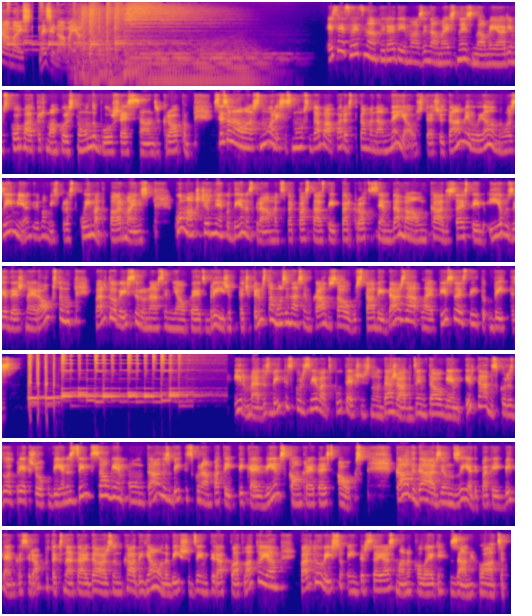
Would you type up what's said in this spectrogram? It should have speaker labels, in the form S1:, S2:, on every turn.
S1: Zināmais nezināmajā.
S2: Esiet sveicināti raidījumā Zināmais nezināmajā. Ar jums kopā turpmāko stundu būšu es Sandra Kropa. Sezonālās norises mūsu dabā parasti pamanām nejauši, taču tām ir liela nozīme, ja gribam izprast klimata pārmaiņas. Ko makšķernieku dienas grāmatas var pastāstīt par procesiem dabā un kāda saistība ievu ziedēšanai ar augstumu, par to visu runāsim jau pēc brīža. Taču pirms tam uzzināsim, kādus augus stādīt dārzā, lai piesaistītu bites. Ir medus bites, kuras ievāc putekšņus no dažādu dzimtu augiem, ir tādas, kuras dod priekšroku vienas dzimtas augiem, un tādas bites, kurām patīk tikai viens konkrētais augs. Kādi dārzi un ziedi patīk bitēm, kas ir aputeksnētāju dārzi, un kāda jauna bišu dzimta ir atklāta Latvijā, par to visu interesējās mana kolēģe Zane Lāce.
